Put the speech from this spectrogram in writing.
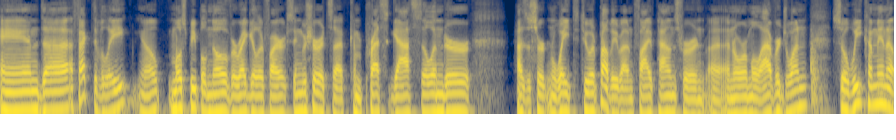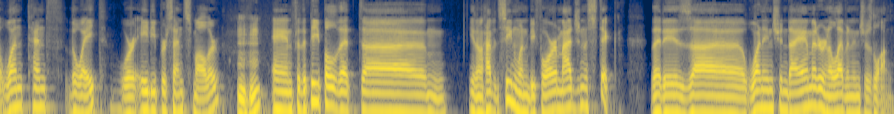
And uh, effectively, you know, most people know of a regular fire extinguisher. It's a compressed gas cylinder has a certain weight to it, probably around five pounds for an, a normal average one. So we come in at one tenth the weight. We're eighty percent smaller. Mm-hmm. And for the people that um, you know haven't seen one before, imagine a stick that is uh, one inch in diameter and eleven inches long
